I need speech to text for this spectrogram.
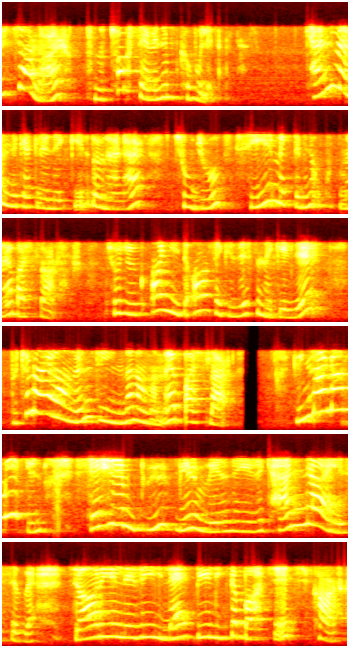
Tüccarlar bunu çok sevinip kabul ederler. Kendi memleketlerine geri dönerler, çocuğu şehir mektebine okutmaya başlarlar. Çocuk 17-18 yaşına gelir, bütün hayvanların dilinden anlamaya başlar. Günlerden bir gün şehrin büyük bir veziri kendi ailesi ve cariyeleriyle birlikte bahçeye çıkar.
